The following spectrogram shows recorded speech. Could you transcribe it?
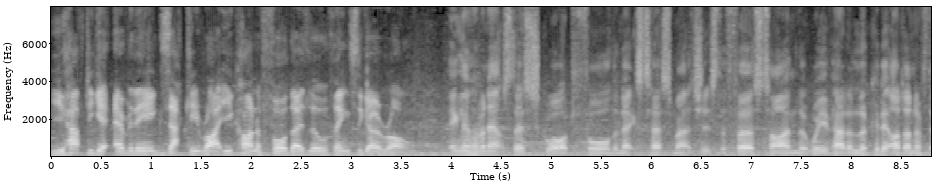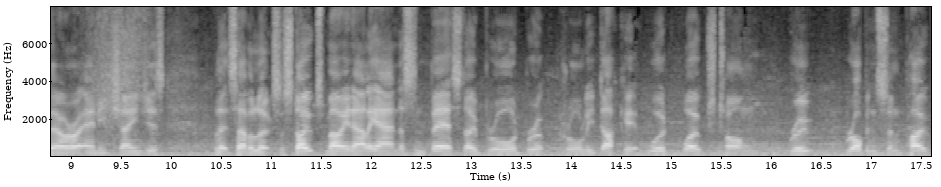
you have to get everything exactly right. You can't afford those little things to go wrong. England have announced their squad for the next Test match. It's the first time that we've had a look at it. I don't know if there are any changes. Let's have a look. So Stokes, Moeen Ali, Anderson, Bairstow, Broad, Brook, Crawley, Duckett, Wood, Woakes, Tongue, Root, Robinson, Pope,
